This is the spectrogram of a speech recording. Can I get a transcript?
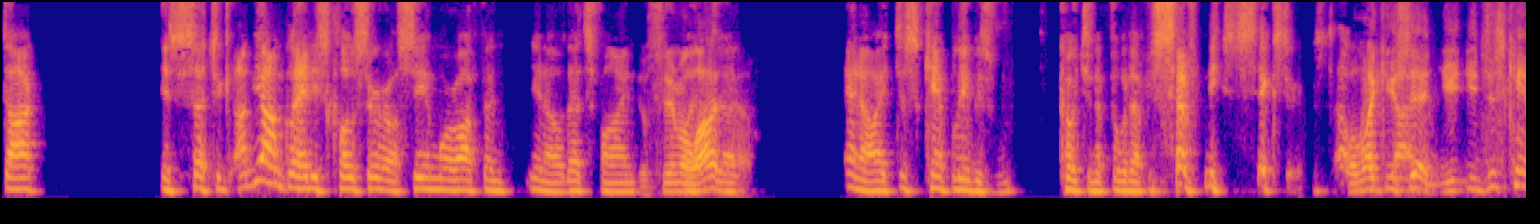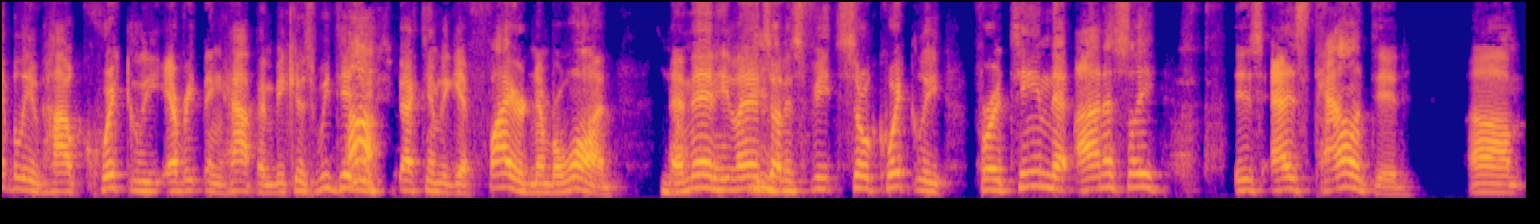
Doc is such a. I'm, yeah, I'm glad he's closer. I'll see him more often. You know, that's fine. You'll see him but, a lot uh, now. You know, I just can't believe he's coaching the Philadelphia 76ers. Oh well, like you God. said, you, you just can't believe how quickly everything happened because we didn't oh. expect him to get fired, number one. No. And then he lands on his feet so quickly for a team that honestly is as talented um,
